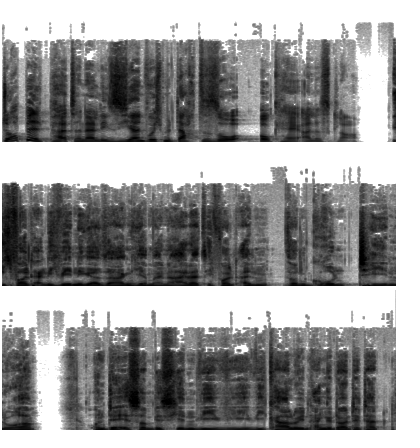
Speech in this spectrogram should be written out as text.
doppelt paternalisierend, wo ich mir dachte so, okay, alles klar. Ich wollte eigentlich weniger sagen hier meine Highlights. Ich wollte einen, so einen Grundtenor. Und der ist so ein bisschen, wie, wie, wie Carlo ihn angedeutet hat.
